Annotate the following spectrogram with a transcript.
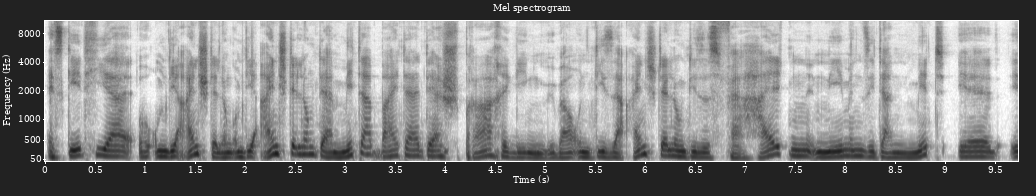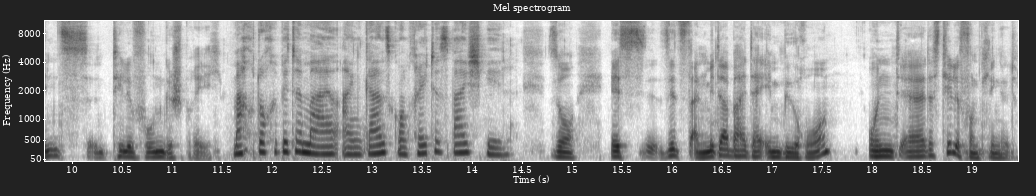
es geht hier um die Einstellung, um die Einstellung der Mitarbeiter der Sprache gegenüber. Und diese Einstellung, dieses Verhalten nehmen sie dann mit äh, ins Telefongespräch. Mach doch bitte mal ein ganz konkretes Beispiel. So, es sitzt ein Mitarbeiter im Büro und äh, das Telefon klingelt.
